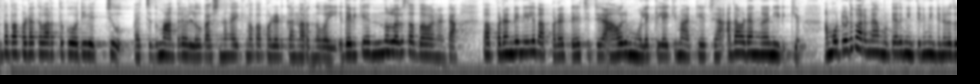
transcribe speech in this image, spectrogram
അപ്പോൾ പപ്പടമൊക്കെ വറുത്ത് കോരി വെച്ചു. വെച്ചത് മാത്രമേ ഉള്ളൂ. ഭക്ഷണം കഴിക്കുമ്പോൾ പപ്പടം എടുക്കാൻ മറന്നുപോയി. ഇതെനിക്ക് എന്നുള്ളൊരു സ്വഭാവമാണ് കേട്ടോ പപ്പടം ഉണ്ടെങ്കിൽ പപ്പടം ഇട്ട് വെച്ചിട്ട് ആ ഒരു മൂലക്കിലേക്ക് മാറ്റി വെച്ചാൽ അത് അവിടെ അങ്ങനെ ഇരിക്കും. അമ്മൂട്ടിയോട് പറഞ്ഞാൽ അമ്മൂട്ടി അത് മിനിറ്റിന് മിനിറ്റിന് ഇത്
